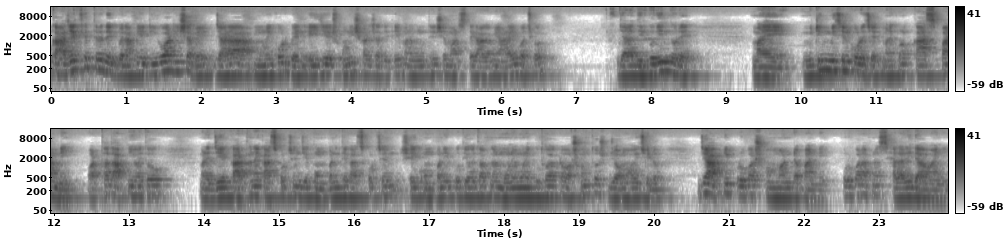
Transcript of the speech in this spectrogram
কাজের ক্ষেত্রে দেখবেন আপনি রিওয়ার্ড হিসাবে যারা মনে করবেন এই যে শনি সাড়ে সাতিতে মানে উনত্রিশে মার্চ থেকে আগামী আড়াই বছর, যারা দীর্ঘদিন ধরে মানে মিটিং মিছিল করেছেন মানে কোনো কাজ পাননি। অর্থাৎ আপনি হয়তো মানে যে কারখানায় কাজ করছেন, যে কোম্পানিতে কাজ করছেন, সেই কোম্পানির প্রতি হয়তো আপনার মনে মনে কোথাও একটা অসন্তোষ জমা হয়েছিল যে আপনি প্রপার সম্মানটা পাননি প্রপার আপনার স্যালারি দেওয়া হয়নি।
